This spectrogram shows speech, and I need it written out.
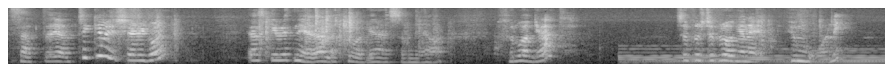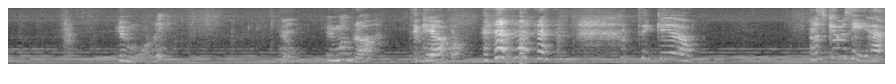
Så att eh, jag tycker vi kör igång. Jag har skrivit ner alla frågor här som ni har frågat. Så första frågan är, hur mår ni? Hur mår vi? Jo. Vi mår bra, tycker jag. tycker jag. Nu ska vi se här.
